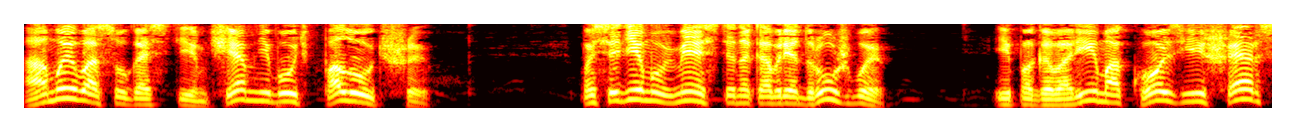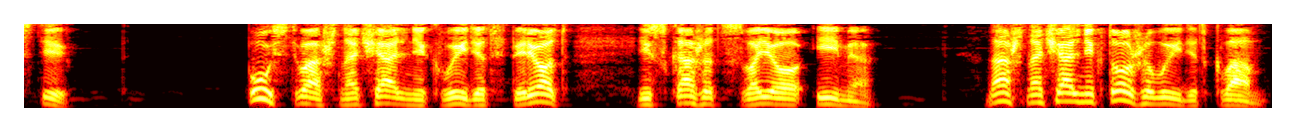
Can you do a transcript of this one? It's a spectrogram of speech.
А мы вас угостим чем-нибудь получше. Посидим вместе на ковре дружбы — и поговорим о козьей шерсти. Пусть ваш начальник выйдет вперед и скажет свое имя. Наш начальник тоже выйдет к вам.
